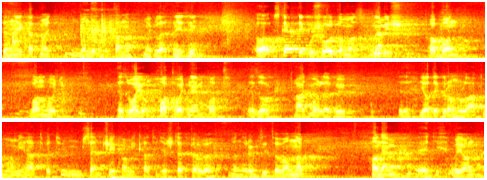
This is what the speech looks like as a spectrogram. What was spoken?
tennék, hát majd gondolom utána meg lehet nézni. A szkeptikus voltam az nem is abban van, hogy ez vajon hat vagy nem hat ez a ágyban levő jade granulátum, ami hát, vagy szemcsék, amik hát ugye steppelve benne rögzítve vannak, hanem egy olyan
